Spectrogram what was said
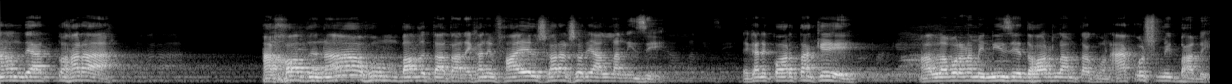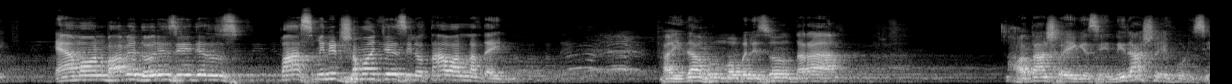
আনন্দে আত্মহারা আখদ না হুম বাগতাতান, এখানে ফাইল সরাসরি আল্লাহ নিজে। এখানে কর্তাকে আল্লাহ বলেন, আমি নিজে ধরলাম তখন আকস্মিক ভাবে এমন ভাবে ধরেছি যে পাঁচ মিনিট সময় চেয়েছিল, তাও আল্লাহ দেয়নি। ফাইদা হুম মোবাইলিজন তারা হতাশ হয়ে গেছে, নিরাশ হয়ে পড়েছে।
